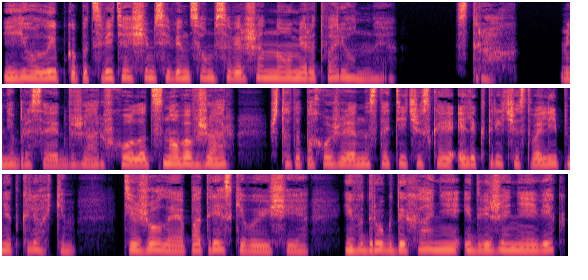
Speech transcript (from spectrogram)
Ее улыбка под светящимся венцом совершенно умиротворенная. Страх. Меня бросает в жар, в холод, снова в жар. Что-то похожее на статическое электричество липнет к легким, тяжелое, потрескивающее, и вдруг дыхание и движение век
